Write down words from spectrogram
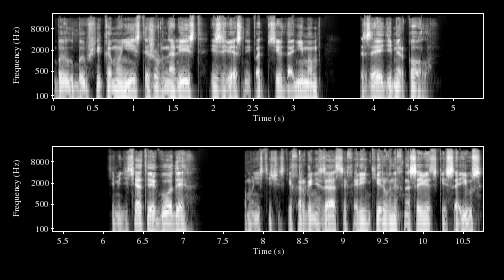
был бывший коммунист и журналист, известный под псевдонимом Зэдди Меркол. В 70-е годы в коммунистических организациях, ориентированных на Советский Союз,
